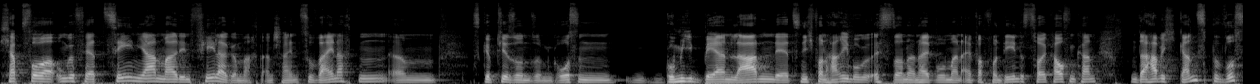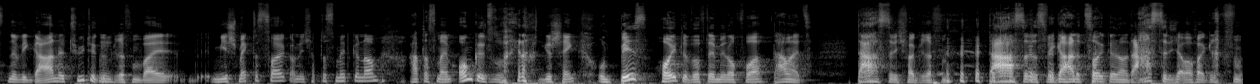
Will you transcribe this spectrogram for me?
Ich habe vor ungefähr zehn Jahren mal den Fehler gemacht, anscheinend zu Weihnachten. Ähm, es gibt hier so, so einen großen Gummibärenladen, der jetzt nicht von Haribo ist, sondern halt, wo man einfach von denen das Zeug kaufen kann. Und da habe ich ganz bewusst eine vegane Tüte hm. gegriffen, mhm. weil mir schmeckt das Zeug und ich habe das mitgenommen, habe das meinem Onkel zu Weihnachten geschenkt und bis heute wirft er mir noch vor, damals, da hast du dich vergriffen. Da hast du das vegane Zeug genommen, da hast du dich aber vergriffen.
